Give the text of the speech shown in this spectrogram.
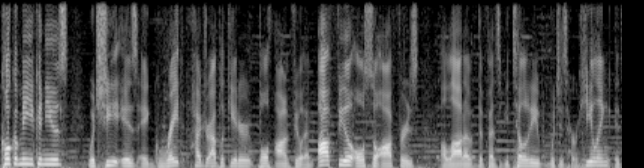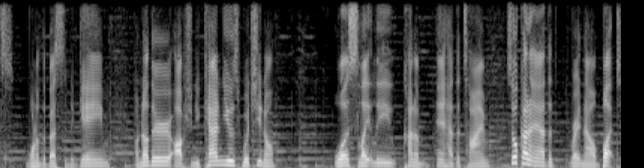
Kokomi you can use, which she is a great Hydro applicator, both on-field and off-field. Also offers a lot of defensive utility, which is her healing. It's one of the best in the game. Another option you can use, which, you know, was slightly kind of eh at the time. Still kind of eh at the right now, but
